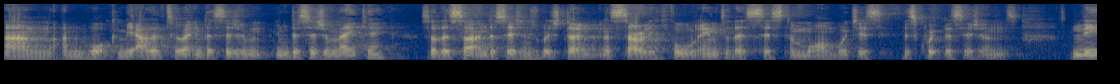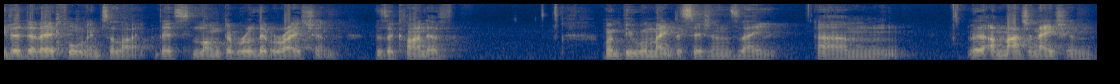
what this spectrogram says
um, and what can be added to it in decision in decision making. So there's certain decisions which don't necessarily fall into this system one, which is this quick decisions. Neither do they fall into like this long deliberation. There's a kind of when people make decisions, they um, the imagination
